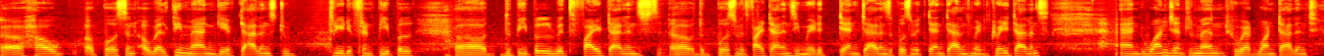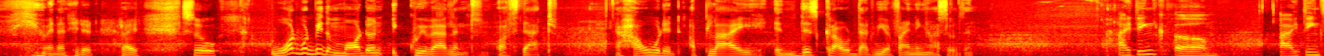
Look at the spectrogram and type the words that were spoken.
Uh, how a person, a wealthy man, gave talents to three different people. Uh, the people with five talents, uh, the person with five talents, he made it ten talents. The person with ten talents made it twenty talents. And one gentleman who had one talent, he went and hid it. Right. So, what would be the modern equivalent of that? How would it apply in this crowd that we are finding ourselves in? I think um, I think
